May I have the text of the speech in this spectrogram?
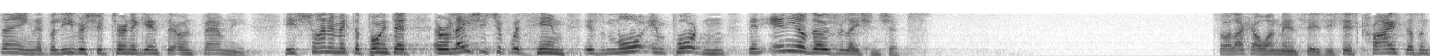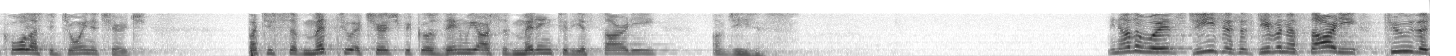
saying that believers should turn against their own family. He's trying to make the point that a relationship with Him is more important than any of those relationships. So I like how one man says, he says, Christ doesn't call us to join a church but to submit to a church because then we are submitting to the authority of Jesus. In other words, Jesus has given authority to the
